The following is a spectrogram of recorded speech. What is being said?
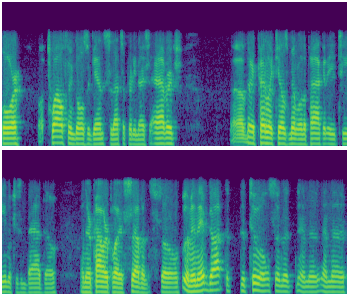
for, 12th in goals against. So that's a pretty nice average. Uh, their penalty kills middle of the pack at 18, which isn't bad though, and their power play is seventh. So I mean, they've got the, the tools and the and the and the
